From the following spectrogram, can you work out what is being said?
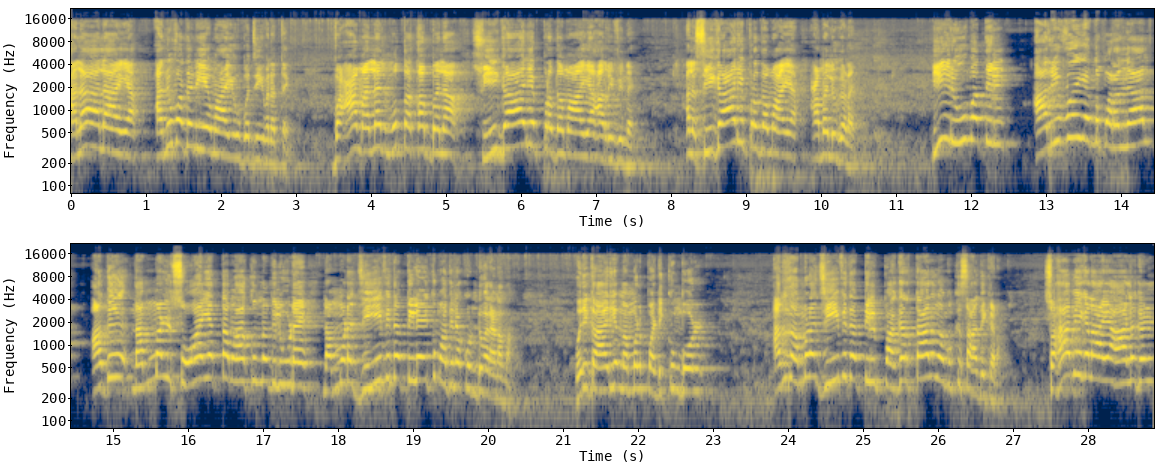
ഹലാലായ അനുവദനീയമായ ഉപജീവനത്തെ. വാമലൻ മുത്തക്കബല സ്വീകാര്യപ്രദമായ അറിവിനെ. അല്ല സ്വീകാര്യപ്രദമായ അമലുകളെ. ഈ രൂപത്തിൽ അറിവ് എന്ന് പറഞ്ഞാൽ അത് നമ്മൾ സ്വായത്തമാക്കുന്നതിലൂടെ നമ്മുടെ ജീവിതത്തിലേക്കും അതിനെ കൊണ്ടുവരണം ഒരു കാര്യം നമ്മൾ പഠിക്കുമ്പോൾ അത് നമ്മുടെ ജീവിതത്തിൽ പകർത്താൻ നമുക്ക് സാധിക്കണം. സ്വഹാബികളായ ആളുകൾ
